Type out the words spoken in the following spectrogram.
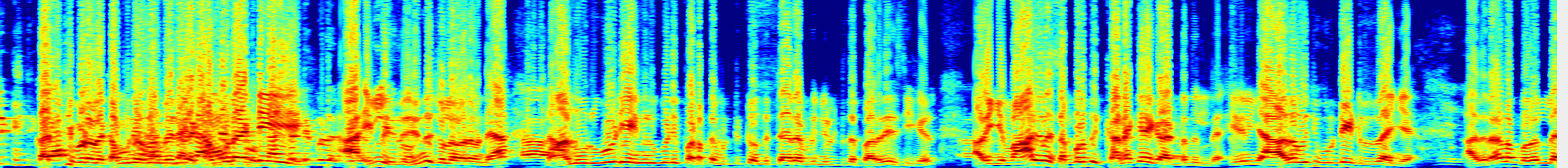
கத்தி படத்துல கம்யூனிசம் content கம்யூனாட்டி இல்ல இது என்ன சொல்ல வரேன். நானூறு கோடி ஐநூறு கோடி படத்தை விட்டுட்டு வந்துட்டாரு அப்படின்னு சொல்லிட்டு பரதேசிகள். அவங்க வாங்குற சம்பளத்துக்கு கணக்கே காட்டுறது இல்ல இவங்க அதை வச்சு உருட்டிட்டு இருந்தாங்க. அதனால முதல்ல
